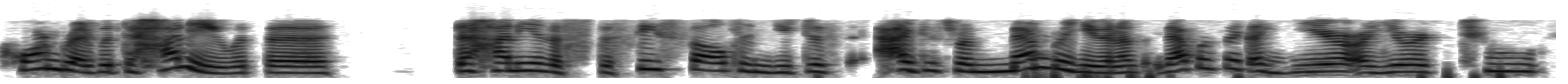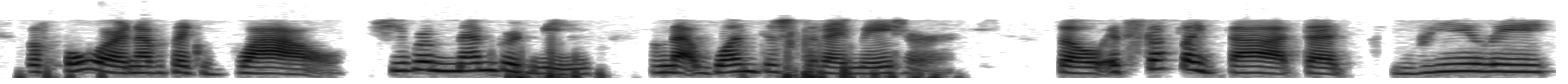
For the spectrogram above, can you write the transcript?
cornbread with the honey, with the the honey and the, the sea salt, and you just I just remember you." And was, that was like a year, a year or two before, and I was like, "Wow, she remembered me from that one dish that I made her." So it's stuff like that that really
